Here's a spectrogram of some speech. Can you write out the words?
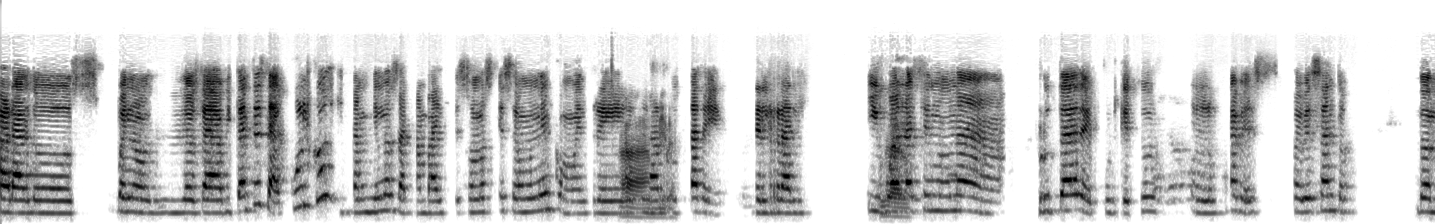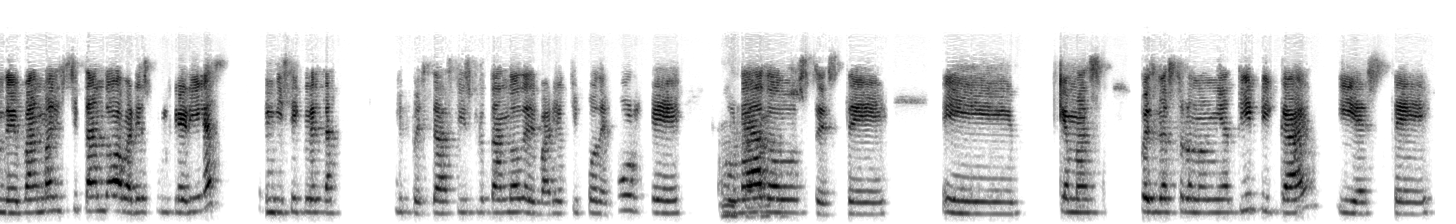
para los, bueno, los habitantes de Aculco y también los de Acambay, que son los que se unen como entre ah, la ruta de, del rally. Igual hacen una ruta de pulquetur el jueves, jueves santo, donde van visitando a varias pulquerías en bicicleta y pues estás disfrutando de varios tipos de pulque, curados, este, y ¿qué más? Pues gastronomía típica y este,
